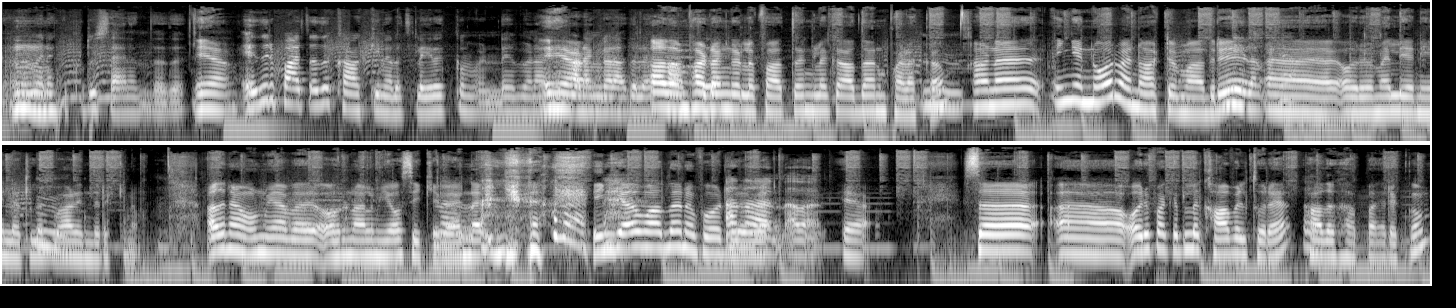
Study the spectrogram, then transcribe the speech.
அதுவும் எனக்கு புதுசா இருந்தது. எதிர்பார்த்தது காக்கி நிறத்துல இருக்கும். படங்கள் அதுல அதான் படங்களை பார்த்து எங்களுக்கு அதான் பழக்கம் ஆனா இங்க நோர்வே நாட்டு மாதிரி நீளம். ஒரு மெல்லிய நீளத்துல வாழ்ந்திருக்கணும் அது நான் உண்மையா வ- ஒரு நாளும் யோசிக்கல நான் இங்க இங்க தானே அதான் ஸோ ஒரு பக்கத்துல காவல்துறை பாதுகாப்பா இருக்கும்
